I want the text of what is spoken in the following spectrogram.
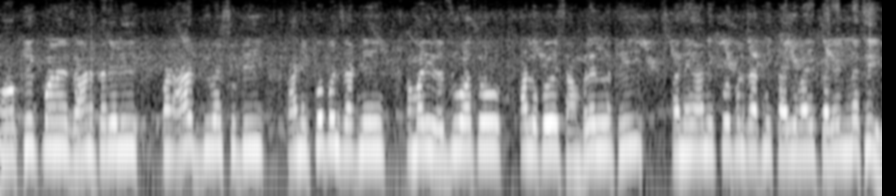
મૌખિક પણ જાણ કરેલી પણ આઠ દિવસ સુધી આની કોઈ પણ જાતની અમારી રજૂઆતો આ લોકોએ સાંભળેલ નથી અને આની કોઈપણ જાતની કાર્યવાહી કરેલ નથી.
